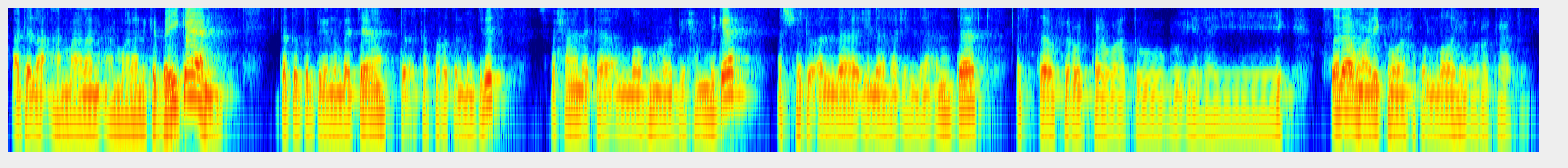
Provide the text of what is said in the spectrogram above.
adalah amalan-amalan kebaikan. Kita tutup dengan membaca doa kafaratul majlis. Subhanaka Allahumma bihamdika asyhadu an la ilaha illa anta astaghfiruka wa atubu ilaik. Assalamualaikum warahmatullahi wabarakatuh.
